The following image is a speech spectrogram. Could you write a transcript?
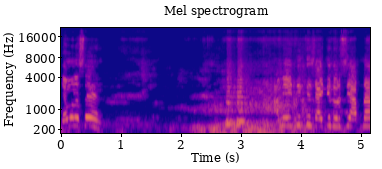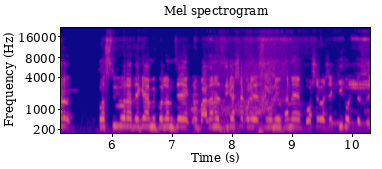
কেমন আছেন? আমি এই দিক দিয়ে যাইতে ধরছি আপনার তসবিরা দেখে আমি বললাম যে একটু বাজানের জিজ্ঞাসা করে এসেছি উনি ওখানে বসে বসে কি করতেছে?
